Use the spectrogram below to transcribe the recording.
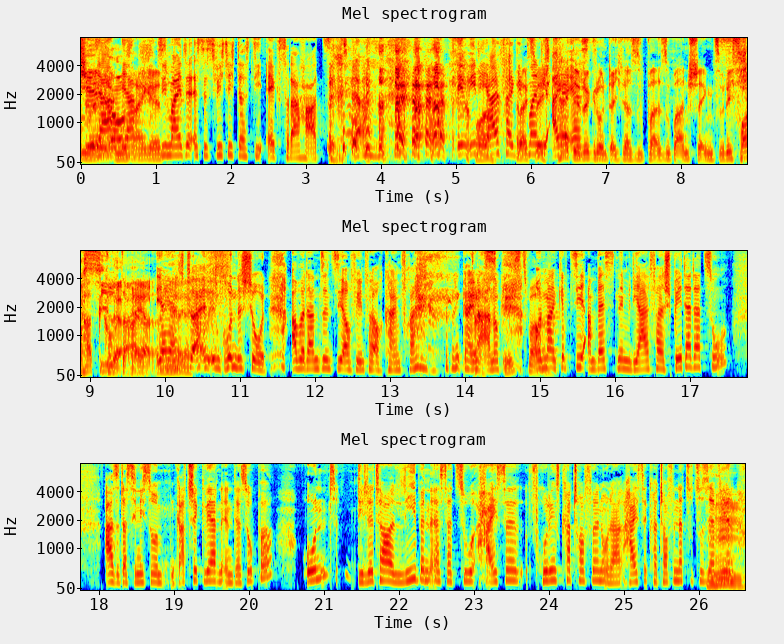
schön ja, ja. Sie meinte, es ist wichtig, dass die extra hart sind. Ja. Im Idealfall gibt man die Eier erst Rücken runter. Ich finde das super, super anstrengend. So richtig hart gekochte Eier. Eier. Ja, ja, total, im Grunde schon. Aber dann sind sie auf jeden Fall auch keimfrei. Keine Das Ahnung. ist wahr. Und man gibt sie am besten im Idealfall später dazu. Also, dass sie nicht so gatschig werden in der Suppe. Und die Litauer lieben es dazu, heiße Frühlingskartoffeln oder heiße Kartoffeln dazu zu servieren.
